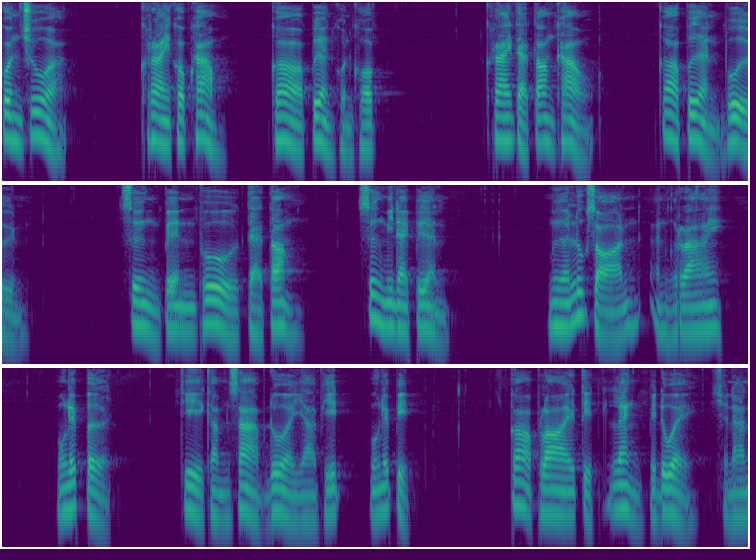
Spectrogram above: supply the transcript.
คนชั่ว ใครคบเข้า ก็เปื้อนคนคบ ใครแต่ต้องเข้า ก็เปื้อนผู้อื่น ซึ่งเป็นผู้แต่ต้อง ซึ่งมีได้เปื้อน เหมือนลูกศรออันร้าย วงเล็บเปิด ที่กำซาบด้วยยาพิษ วงเล็บปิด ก็พลอยติดแล่งไปด้วย ฉะนั้น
